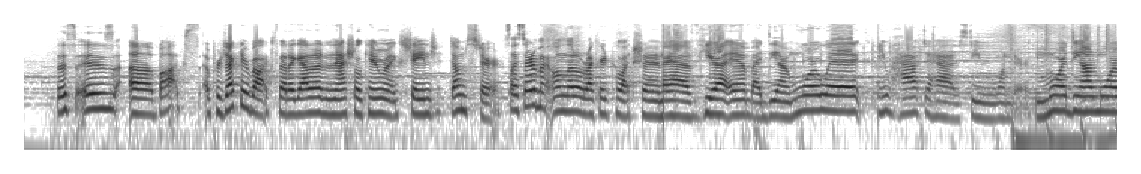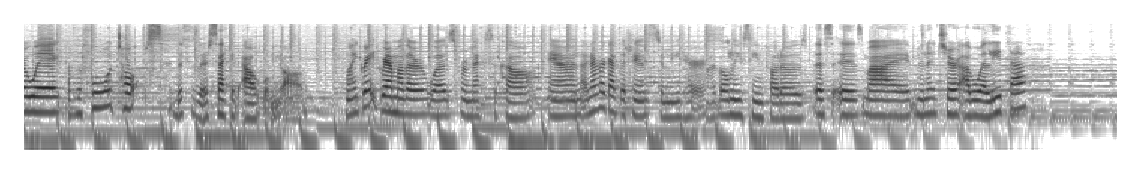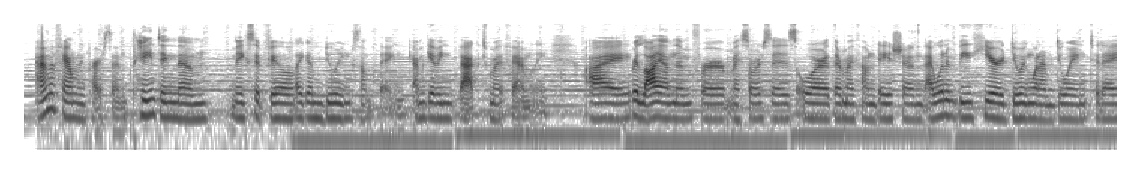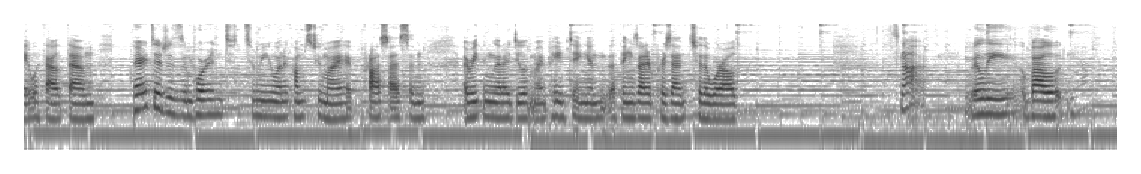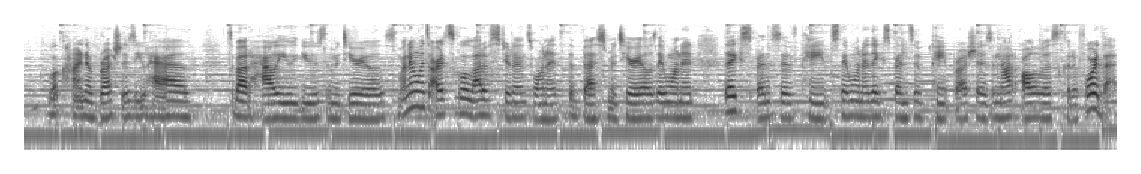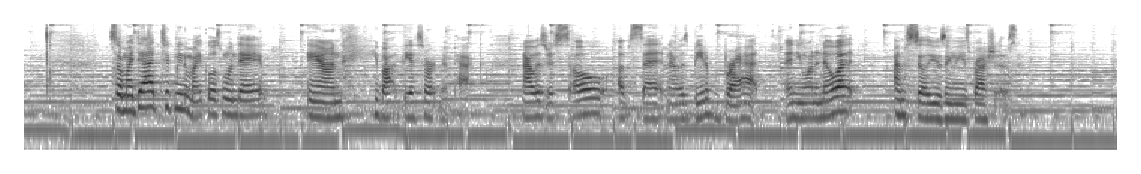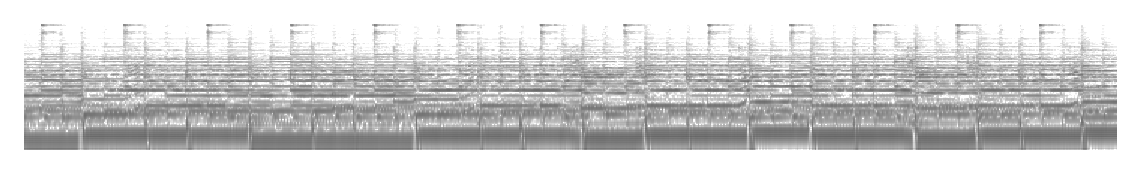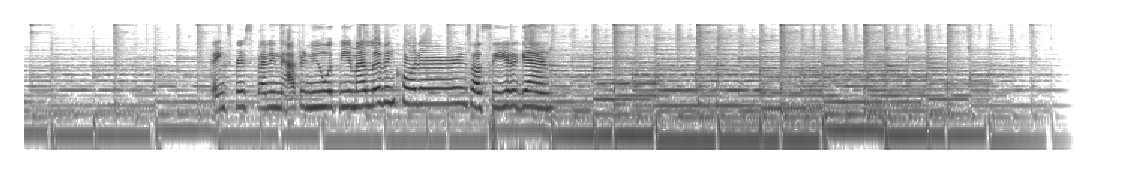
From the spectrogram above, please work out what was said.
This is a box, a projector box that I got at a National Camera Exchange dumpster. So I started my own little record collection. I have Here I Am by Dionne Warwick. You have to have Stevie Wonder. More Dionne Warwick. The Four Tops. This is their second album, y'all. My great grandmother was from Mexico and I never got the chance to meet her. I've only seen photos. This is my miniature abuelita. I'm a family person. Painting them makes it feel like I'm doing something. I'm giving back to my family. I rely on them for my sources or they're my foundation. I wouldn't be here doing what I'm doing today without them. Heritage is important to me when it comes to my process and everything that I do with my painting and the things that I present to the world. It's not really about what kind of brushes you have. It's about how you use the materials. When I went to art school, a lot of students wanted the best materials. They wanted the expensive paints. They wanted the expensive paint brushes, and not all of us could afford that. So my dad took me to Michael's one day, and he bought the assortment pack. And I was just so upset, and I was being a brat. And you wanna know what? I'm still using these brushes. Thanks for spending the afternoon with me in my living quarters. I'll see you again.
